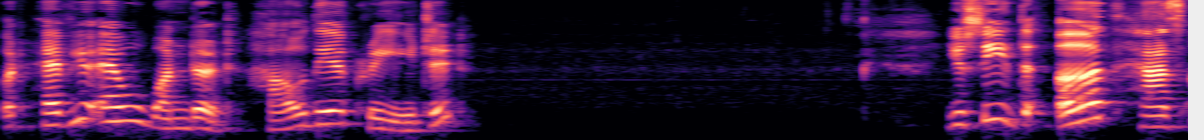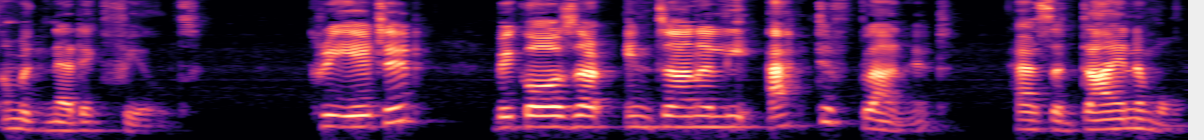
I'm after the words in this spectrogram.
But have you ever wondered how they are created? You see, the Earth has a magnetic field, created because our internally active planet has a dynamo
